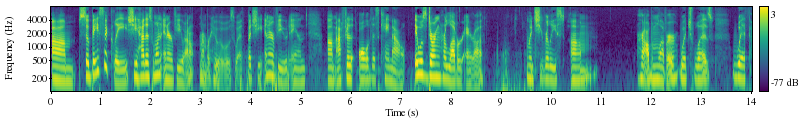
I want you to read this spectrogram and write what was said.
Um, so basically, she had this one interview. I don't remember who it was with, but she interviewed, and um, after all of this came out, it was during her Lover era when she released um, her album Lover, which was with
